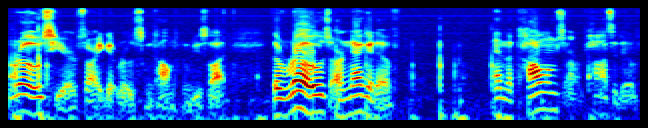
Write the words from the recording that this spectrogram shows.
rows here. Sorry, I get rows and columns confused a lot. The rows are negative, and the columns are positive.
